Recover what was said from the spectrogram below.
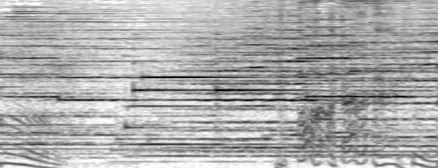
嗯。哦，嗯嗯。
